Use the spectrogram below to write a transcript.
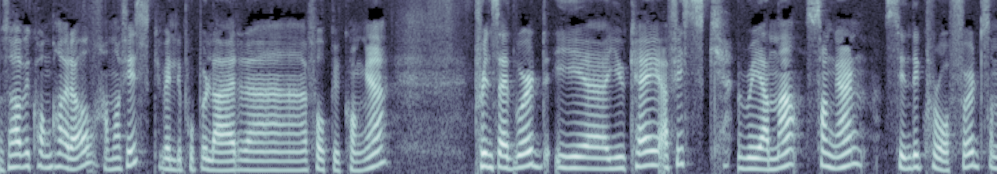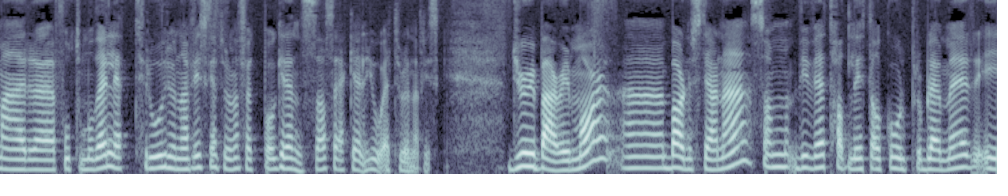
Og så har vi kong Harald. Han har fisk. Veldig populær uh, folkekonge. Prince Edward i eh, UK er fisk. Rihanna, sangeren. Cindy Crawford, som er fotomodell. Jeg tror hun er fisk. Jeg tror hun er født på grensa, så jeg ikke Jo, jeg tror hun er fisk. Drew Barrymore, barnestjerne, som vi vet hadde litt alkoholproblemer i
